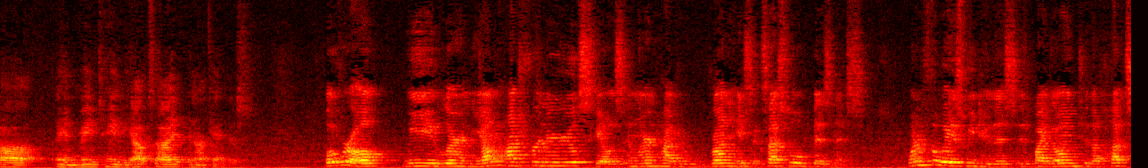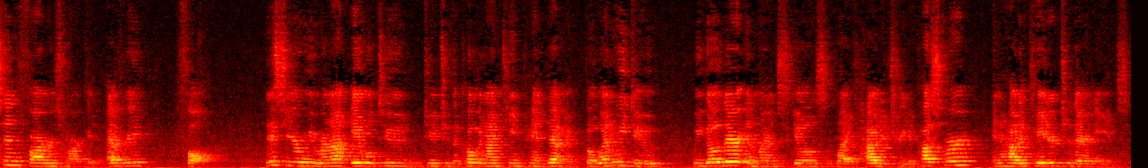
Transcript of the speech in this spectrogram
uh, and maintain the outside in our campus. Overall, we learn young entrepreneurial skills and learn how to run a successful business. One of the ways we do this is by going to the Hudson Farmers Market every fall. This year we were not able to due to the COVID 19 pandemic, but when we do, We go there and learn skills like how to treat a customer and how to cater to their needs.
